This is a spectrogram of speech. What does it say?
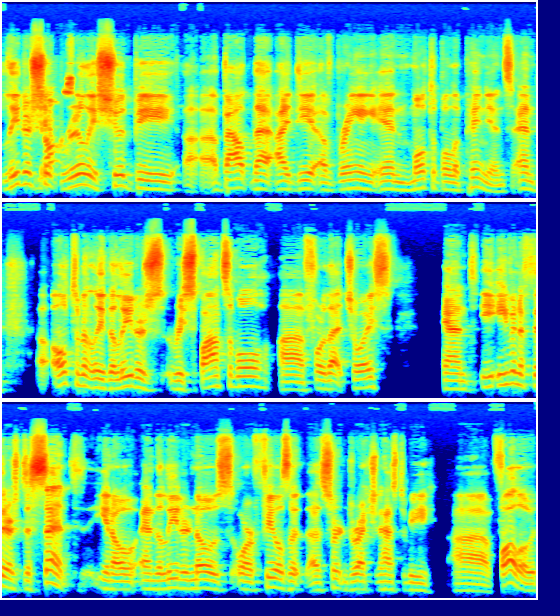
leadership really should be uh, about that idea of bringing in multiple opinions and uh, ultimately the leader's responsible uh, for that choice and e- even if there's dissent you know and the leader knows or feels that a certain direction has to be uh, followed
